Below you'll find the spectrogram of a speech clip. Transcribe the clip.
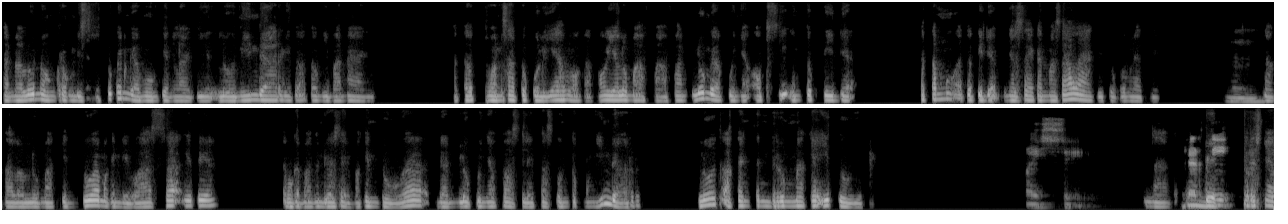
Karena lu nongkrong di situ kan nggak mungkin lagi lu nindar gitu atau gimana. Gitu. Atau cuma satu kuliah mau nggak mau ya lu maaf-maafan. Lu nggak punya opsi untuk tidak ketemu atau tidak menyelesaikan masalah gitu gue ngeliatnya. Hmm. Nah kalau lu makin tua, makin dewasa gitu ya, bukan makin dewasa, makin tua dan lu punya fasilitas untuk menghindar, lu akan cenderung pakai itu gitu. I see. Nah, Berarti... terusnya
